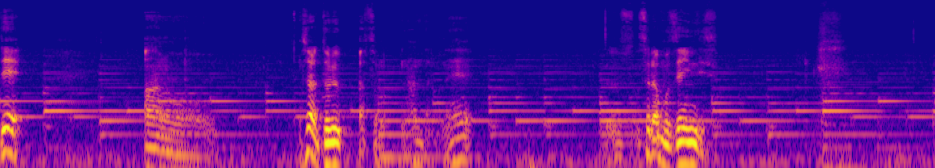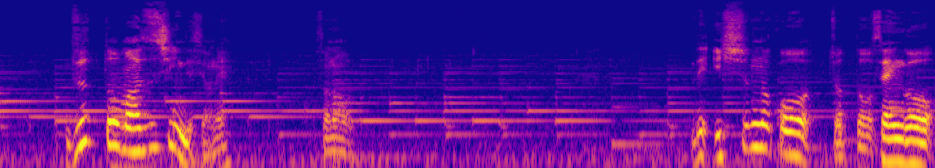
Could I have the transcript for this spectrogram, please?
であのそれは努力あそのなんだろうね。それはもう全員ですよ。ずっと貧しいんですよね。そので一瞬のこうちょっと戦後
